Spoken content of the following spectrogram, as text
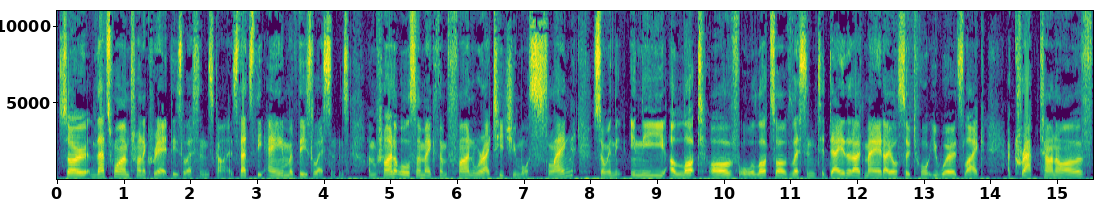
So that's why I'm trying to create these lessons, guys. That's the aim of these lessons. I'm trying to also make them fun where I teach you more slang. So in the in the a lot of or lots of lesson today that I've made, I also taught you words like a crap ton of,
